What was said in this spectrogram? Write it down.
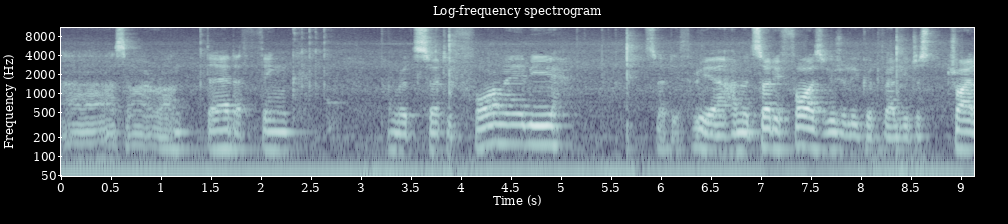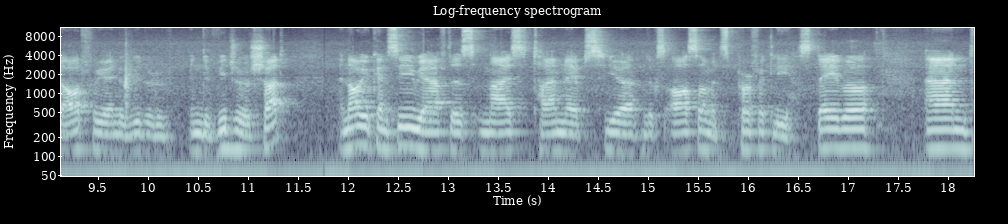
Uh, so around that I think 134 maybe. 33 yeah 134 is usually good value. Just try it out for your individual individual shot. And now you can see we have this nice time lapse here. Looks awesome. It's perfectly stable. And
